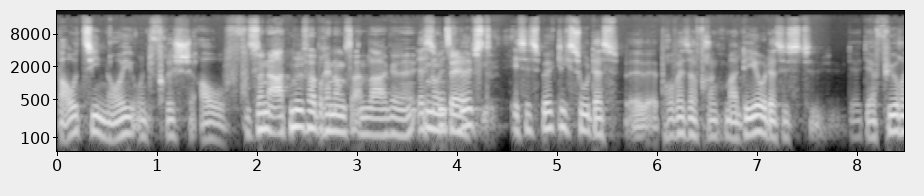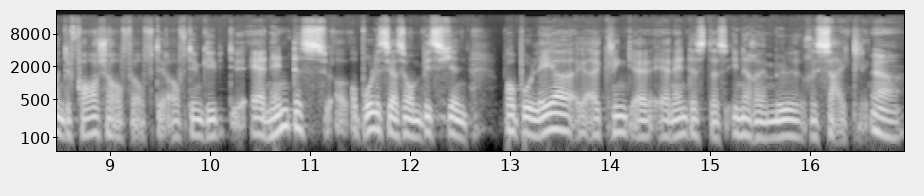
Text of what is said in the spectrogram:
baut sie neu und frisch auf. So eine Art Müllverbrennungsanlage das in uns selbst. Wirklich, es ist wirklich so, dass äh, Professor Frank Madeo, das ist der, der führende Forscher auf, auf, der, auf dem Gebiet, er nennt es, obwohl es ja so ein bisschen populär äh, klingt, er, er nennt es das innere Müllrecycling. Ja.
